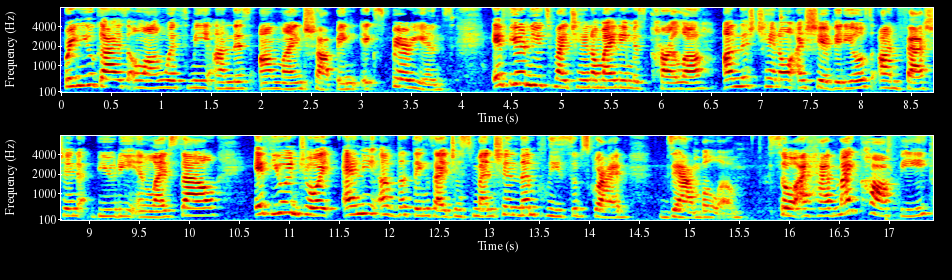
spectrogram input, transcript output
bring you guys along with me on this online shopping experience. If you're new to my channel, my name is Carla. On this channel, I share videos on fashion, beauty, and lifestyle if you enjoy any of the things I just mentioned, then please subscribe down below. So I have my coffee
